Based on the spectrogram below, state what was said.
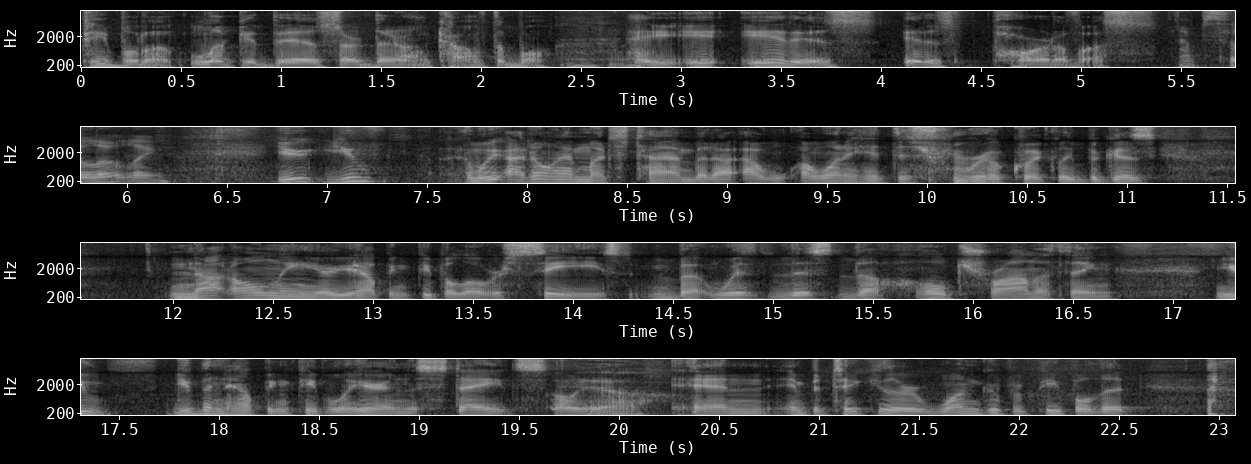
people to look at this or they're uncomfortable. Mm-hmm. Hey, it, it is it is part of us. Absolutely. You, you've, we, I don't have much time, but I, I, I want to hit this real quickly because not only are you helping people overseas, but with this the whole trauma thing, you you've been helping people here in the states. Oh yeah. And in particular, one group of people that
